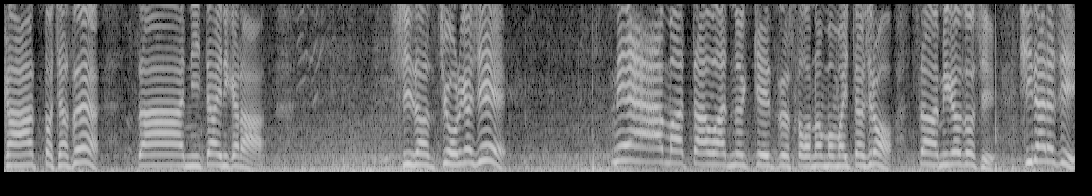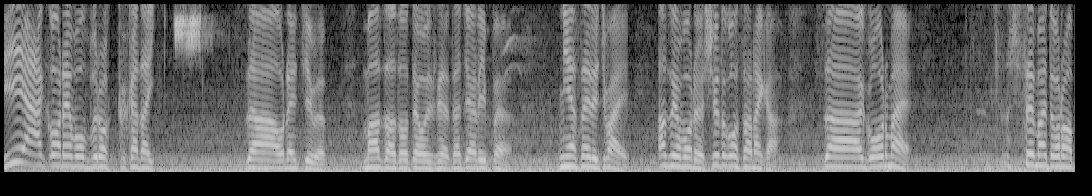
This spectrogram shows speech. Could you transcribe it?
カットチャンス。さあ2対2から。シーザーズ中折り返し。いやまたは抜けずそのままいった後ろ。さあ味方同士。左足。いやこれもブロック課題。さあオレンジチーム。まずは同点を追いつけ立ち上がり1分。ニアサイド1枚。アズがボール。シュートコースはないか。さあゴール前。して前ところ。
